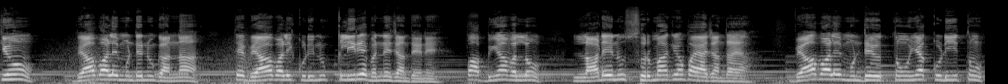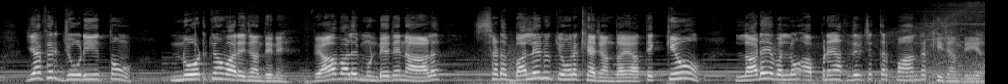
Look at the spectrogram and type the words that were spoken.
ਕਿਉਂ? ਵਿਆਹ ਵਾਲੇ ਮੁੰਡੇ ਨੂੰ ਗਾਨਾ ਤੇ ਵਿਆਹ ਵਾਲੀ ਕੁੜੀ ਨੂੰ ਕਲੀਰੇ ਬੰਨੇ ਜਾਂਦੇ ਨੇ। ਭਾਬੀਆਂ ਵੱਲੋਂ ਲਾੜੇ ਨੂੰ ਸੁਰਮਾ ਕਿਉਂ ਪਾਇਆ ਜਾਂਦਾ ਆ? ਵਿਆਹ ਵਾਲੇ ਮੁੰਡੇ ਉੱਤੋਂ ਜਾਂ ਕੁੜੀ ਉੱਤੋਂ ਜਾਂ ਫਿਰ ਜੋੜੀ ਉੱਤੋਂ ਨੋਟ ਕਿਉਂ ਵਾਰੇ ਜਾਂਦੇ ਨੇ? ਵਿਆਹ ਵਾਲੇ ਮੁੰਡੇ ਦੇ ਨਾਲ ਸੜਬਾਲੇ ਨੂੰ ਕਿਉਂ ਰੱਖਿਆ ਜਾਂਦਾ ਆ ਤੇ ਕਿਉਂ ਲਾੜੇ ਵੱਲੋਂ ਆਪਣੇ ਹੱਥ ਦੇ ਵਿੱਚ ਕਿਰਪਾਨ ਰੱਖੀ ਜਾਂਦੀ ਆ?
